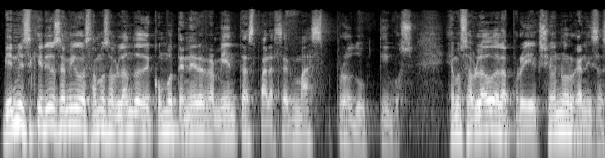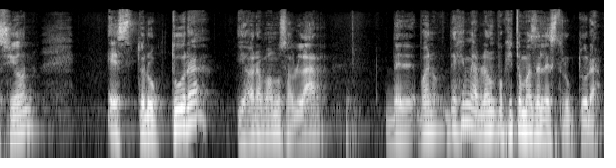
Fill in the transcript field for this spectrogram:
Bien, mis queridos amigos, estamos hablando de cómo tener herramientas para ser más productivos. Hemos hablado de la proyección, organización, estructura y ahora vamos a hablar de, bueno, déjenme hablar un poquito más de la estructura.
